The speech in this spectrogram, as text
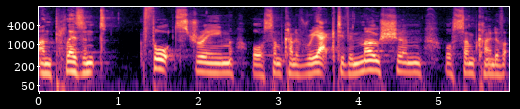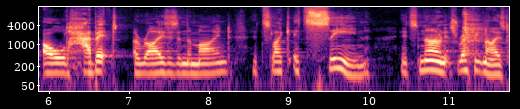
unpleasant thought stream or some kind of reactive emotion or some kind of old habit arises in the mind, it's like it's seen, it's known, it's recognized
